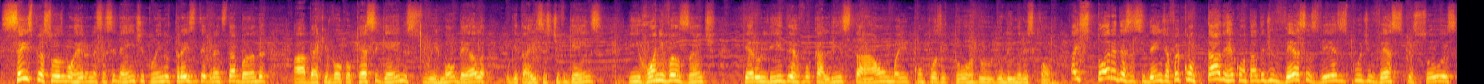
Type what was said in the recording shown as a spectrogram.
Seis pessoas morreram nesse acidente, incluindo três integrantes da banda, a back vocal Cassie Gaines, o irmão dela, o guitarrista Steve Gaines, e Ronnie Van Zant, que era o líder, vocalista, alma e compositor do, do Lynyrd Skynyrd. a história desse acidente já foi contada e recontada diversas vezes por diversas pessoas,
